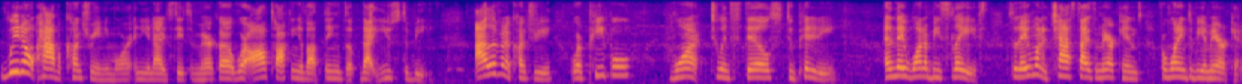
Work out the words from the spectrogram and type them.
We don't have a country anymore in the United States of America. We're all talking about things that used to be. I live in a country where people want to instill stupidity and they want to be slaves. So they want to chastise Americans for wanting to be American.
